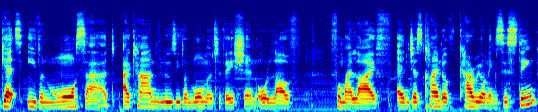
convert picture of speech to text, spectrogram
get even more sad. I can lose even more motivation or love for my life and just kind of carry on existing.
